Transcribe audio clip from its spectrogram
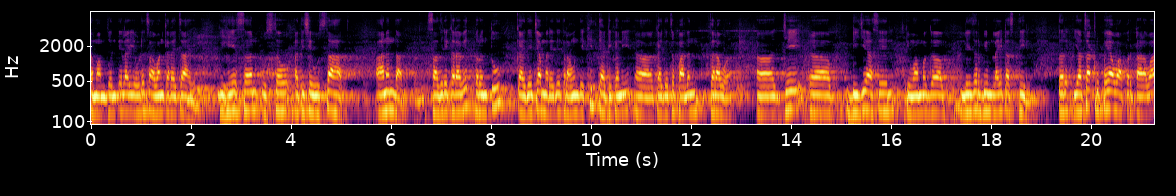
तमाम जनतेला एवढंच आवाहन करायचं आहे की हे सण उत्सव अतिशय उत्साहात आनंदात साजरे करावेत. परंतु कायद्याच्या मर्यादेत राहून देखील त्या ठिकाणी कायद्याचं पालन करावं. जे डी जे असेल किंवा मग लेझर बीम लाइट असतील तर याचा कृपया वापर टाळावा.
